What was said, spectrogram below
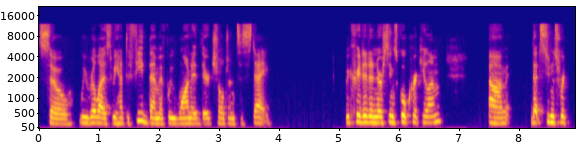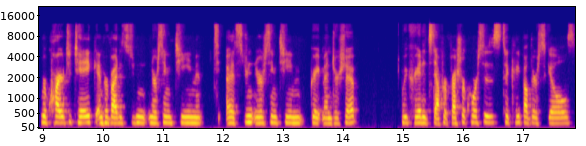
so we realized we had to feed them if we wanted their children to stay. We created a nursing school curriculum um, that students were required to take and provided student nursing team, a student nursing team great mentorship. We created staff refresher courses to keep up their skills,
